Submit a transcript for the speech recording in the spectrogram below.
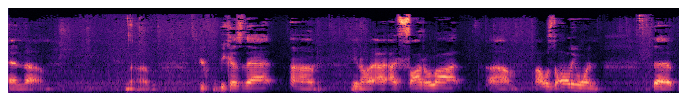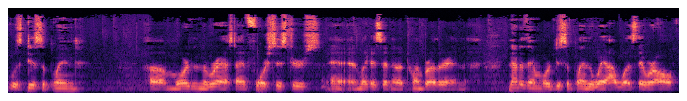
and um, um because of that, um, you know, I, I, fought a lot. Um, I was the only one that was disciplined uh, more than the rest. I had four sisters, and, and like I said, and a twin brother, and none of them were disciplined the way I was. They were all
